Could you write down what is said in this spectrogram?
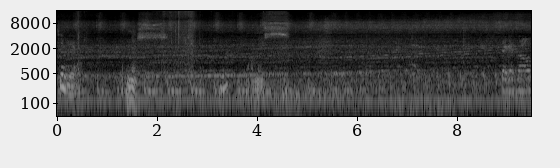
senior. Second round.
